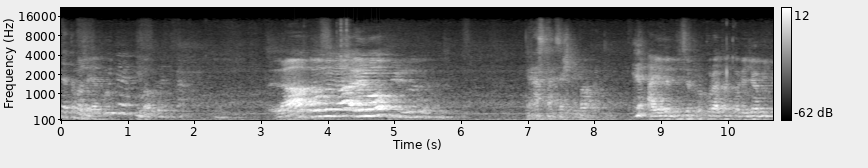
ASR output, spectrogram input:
No to może ja pójdę i mogę. La donna Emopil. Teraz tak zaśpiewałem. A jeden wiceprokurator powiedział mi,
